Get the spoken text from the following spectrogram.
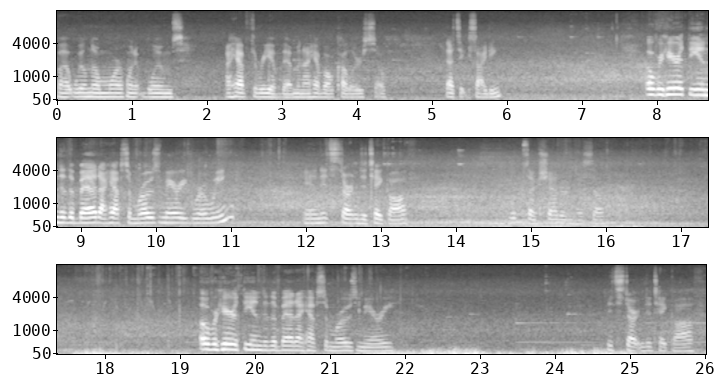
but we'll know more when it blooms. I have three of them, and I have all colors, so that's exciting. Over here at the end of the bed, I have some rosemary growing and it's starting to take off. Whoops, I've shattered myself. Over here at the end of the bed, I have some rosemary. It's starting to take off.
